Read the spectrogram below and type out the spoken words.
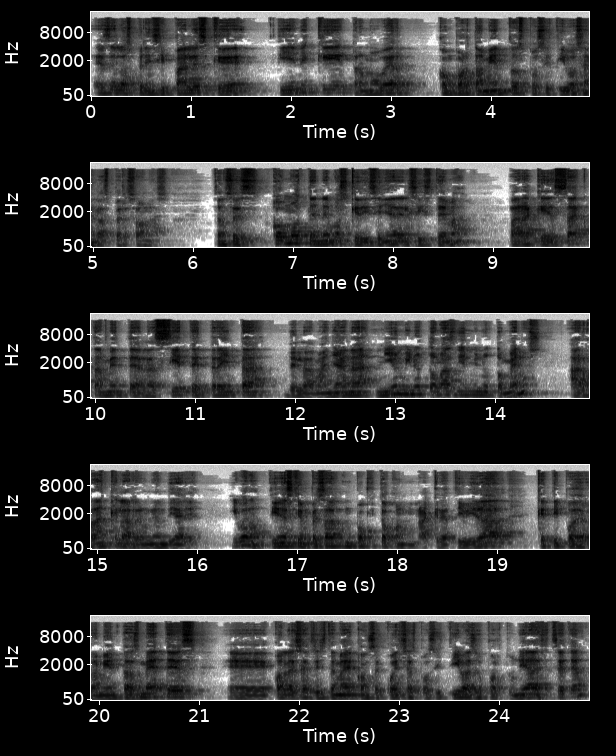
es de los principales que tiene que promover comportamientos positivos en las personas. Entonces, ¿cómo tenemos que diseñar el sistema para que exactamente a las 7.30 de la mañana, ni un minuto más ni un minuto menos, arranque la reunión diaria? Y bueno, tienes que empezar un poquito con la creatividad, qué tipo de herramientas metes, eh, cuál es el sistema de consecuencias positivas, de oportunidades, etcétera.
